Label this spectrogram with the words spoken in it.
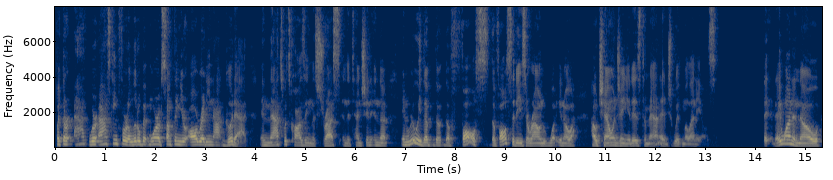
But they're at, we're asking for a little bit more of something you're already not good at. And that's what's causing the stress and the tension in the and really the, the the false the falsities around what you know how challenging it is to manage with millennials. They, they want to know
